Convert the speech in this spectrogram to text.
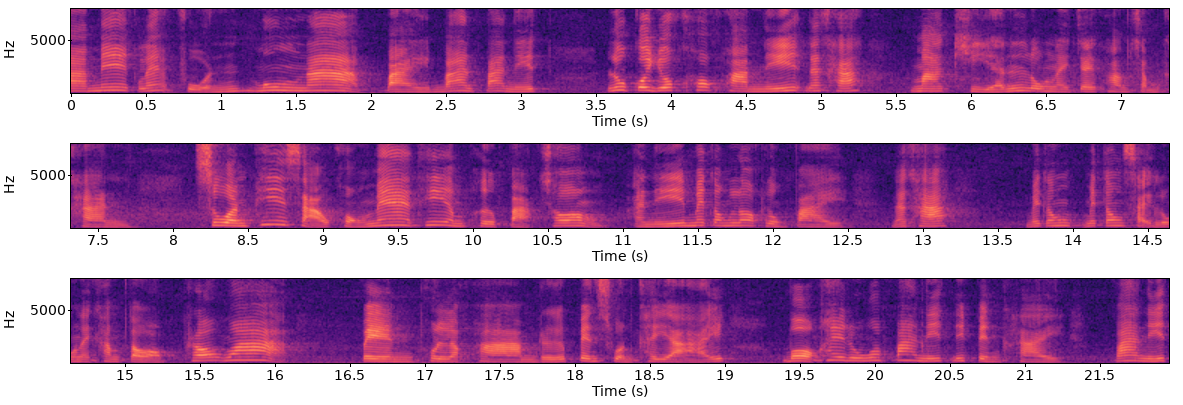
าเมฆและฝนมุ่งหน้าไปบ้านป้านิด ลูกก็ยกข้อความนี้นะคะ มาเขียนลงในใจความสำคัญ ส่วนพี่สาวของแม่ที่อำเภอปากช่อง อันนี้ไม่ต้องลอกลงไปนะคะ ไม่ต้องไม่ต้องใส่ลงในคำตอบ เพราะว่าเป็นพลความหรือเป็นส่วนขยาย บอกให้รู้ว่าป้านิดนี่เป็นใคร ป้านิด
